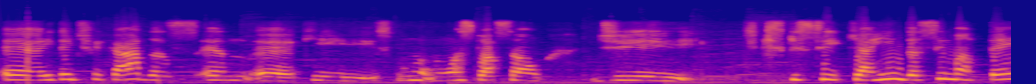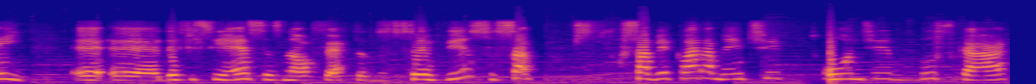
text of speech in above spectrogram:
é, identificadas é, é, que uma situação de que, que, se, que ainda se mantém é, é, deficiências na oferta do serviço, sabe, saber claramente onde buscar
